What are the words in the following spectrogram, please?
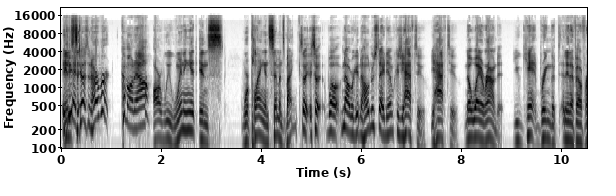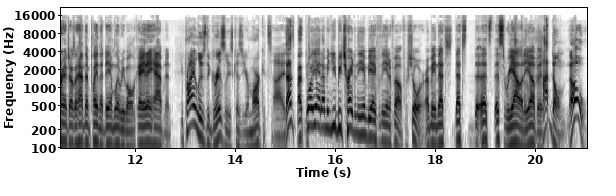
If you had Si- Justin Herbert, come on now. Are we winning it in? S- We're playing in Simmons Bank. So, so well, no, we're getting a whole new stadium because you have to. You have to. No way around it. You can't bring the an NFL franchise and have them playing the damn Liberty Bowl. Okay, it ain't happening. You probably lose the Grizzlies because of your market size. That's Well, yeah, I mean, you'd be trading the NBA for the NFL for sure. I mean, that's that's that's that's the reality of it. I don't know.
